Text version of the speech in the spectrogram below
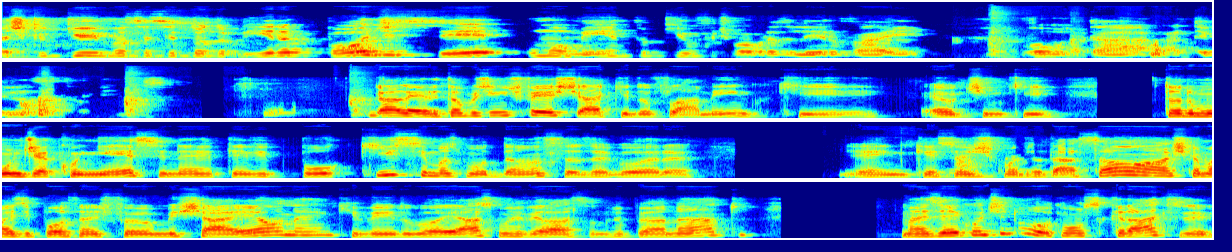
acho que o que você citou do Bira pode ser o momento que o futebol brasileiro vai voltar a ter grandes técnicos. Galera, então pra gente fechar aqui do Flamengo, que é o time que todo mundo já conhece, né? Teve pouquíssimas mudanças agora em questões de contratação. Acho que a mais importante foi o Michael, né? Que veio do Goiás com revelação do campeonato. Mas aí continua com os craques, né,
